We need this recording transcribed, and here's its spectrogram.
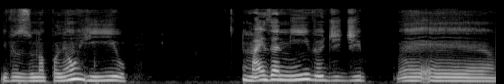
livros do Napoleão Hill, mas a nível de, de é, é,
